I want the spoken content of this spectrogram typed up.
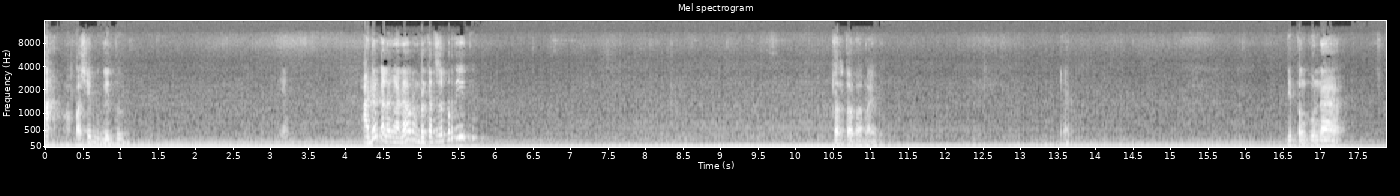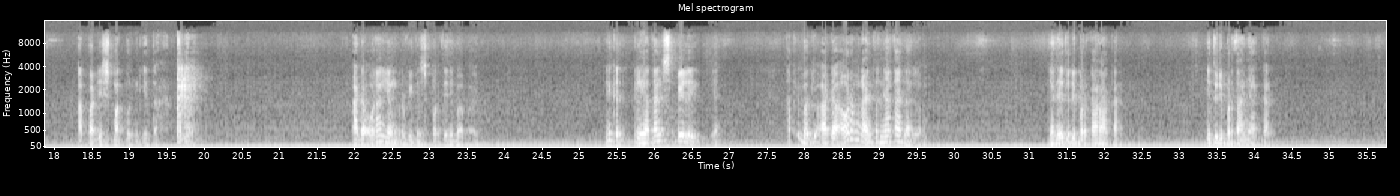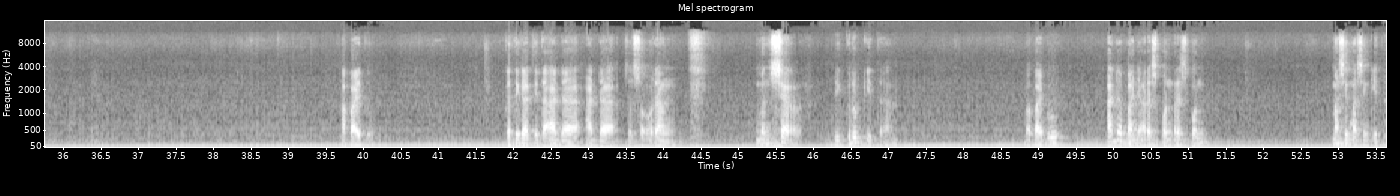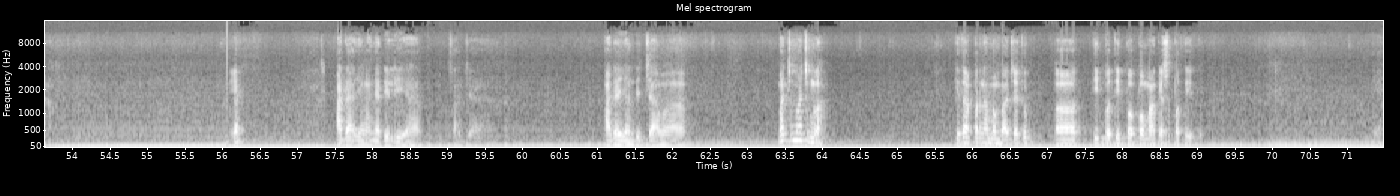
Ah, apa sih begitu? Ya. Ada kadang-kadang orang berkata seperti itu. Contoh Bapak Ibu. Ya. Di pengguna apa di smartphone kita. Ada orang yang berpikir seperti ini Bapak Ibu. Ini ke kelihatan sepele ya. Tapi bagi ada orang lain ternyata dalam. Dan itu diperkarakan. Itu dipertanyakan. Apa itu? Ketika kita ada ada seseorang men-share di grup kita, Bapak Ibu, ada banyak respon-respon masing-masing kita. Ya. Ada yang hanya dilihat saja. Ada yang dijawab. Macam-macam lah. Kita pernah membaca itu eh, tipe-tipe uh, pemakai seperti itu. Ya.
